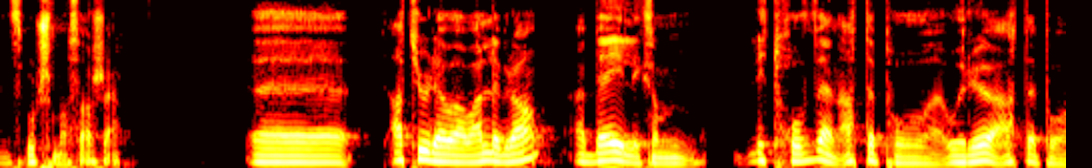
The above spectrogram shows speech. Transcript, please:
En sportsmassasje. Uh, jeg tror det var veldig bra. Jeg ble liksom litt hoven etterpå og rød etterpå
